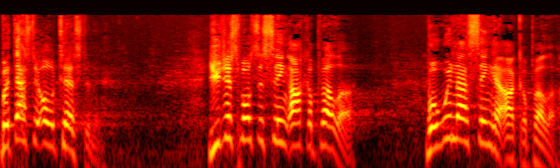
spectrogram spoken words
but that's the Old Testament. You're just supposed to sing a cappella. Well, we're not singing a cappella.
